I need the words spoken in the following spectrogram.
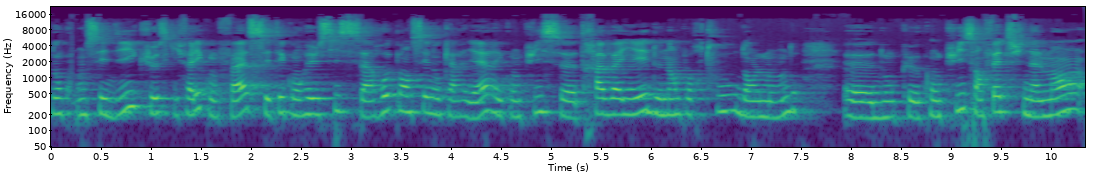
donc on s'est dit que ce qu'il fallait qu'on fasse c'était qu'on réussisse à repenser nos carrières et qu'on puisse euh, travailler de n'importe où dans le monde. Euh, donc qu'on puisse en fait finalement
